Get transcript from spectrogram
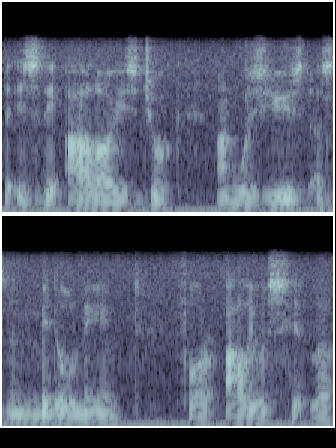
that is the Alloys joke and was used as the middle name for Alois Hitler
